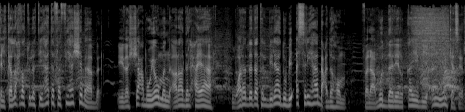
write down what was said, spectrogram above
تلك اللحظة التي هتف فيها الشباب. إذا الشعب يوما أراد الحياة ورددت البلاد بأسرها بعدهم فلا بد للقيد أن ينكسر.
